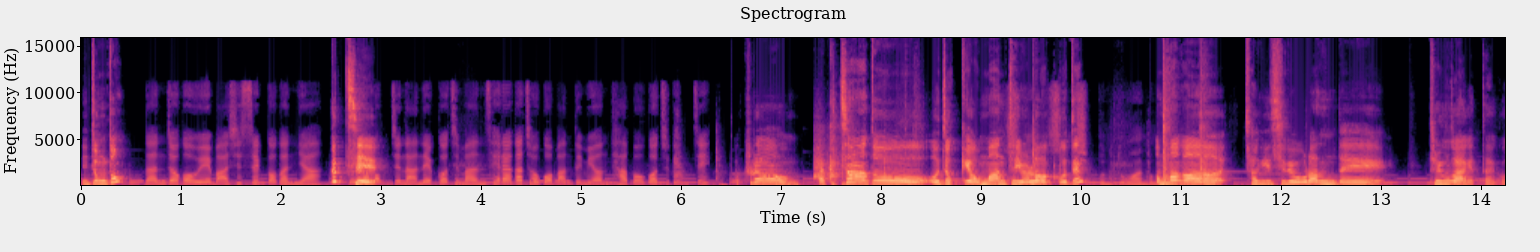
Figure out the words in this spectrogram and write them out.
이 정도? 난 저거 왜 맛있을 것 같냐? 그치? 내가 먹진 않을 거지만 세라가 저거 만들면 다 먹어주겠지? 그럼 나 귀찮아도 어저께 엄마한테 연락 왔거든? 30분 동안 엄마가 자기 집에 오라는데 들고 가야겠다 이거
